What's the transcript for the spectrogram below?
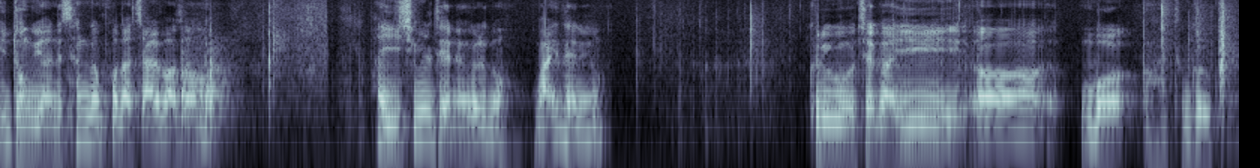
유통기한이 생각보다 짧아서 한 20일 되네 그래도 많이 되네요. 그리고 제가 이 어 뭐 하여튼 그렇고요.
